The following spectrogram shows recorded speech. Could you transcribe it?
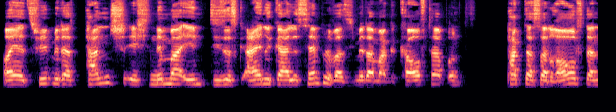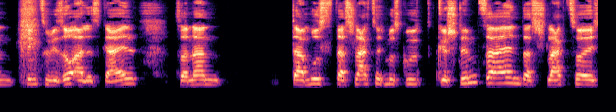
oh, jetzt fehlt mir das Punch, ich nehme mal eben dieses eine geile Sample, was ich mir da mal gekauft habe und pack das da drauf, dann klingt sowieso alles geil, sondern da muss, das Schlagzeug muss gut gestimmt sein, das Schlagzeug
